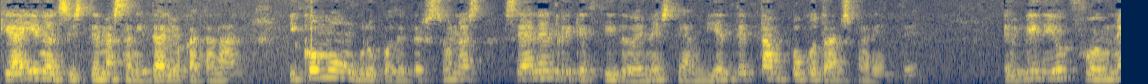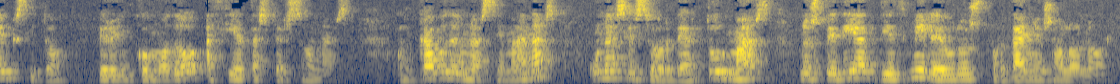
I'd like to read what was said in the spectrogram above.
que hay en el sistema sanitario catalán y cómo un grupo de personas se han enriquecido en este ambiente tan poco transparente. El vídeo fue un éxito, pero incomodó a ciertas personas, al cabo de unas semanas, un asesor de Artur Mas nos pedía 10.000 euros por daños al honor.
